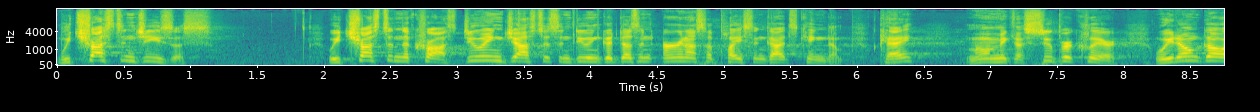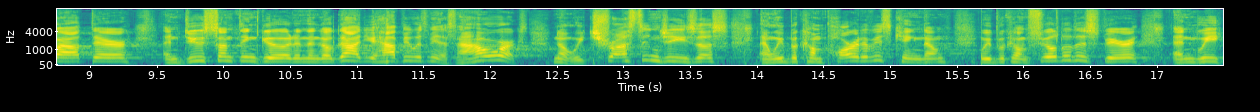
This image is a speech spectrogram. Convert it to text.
We trust in Jesus. We trust in the cross. Doing justice and doing good doesn't earn us a place in God's kingdom, okay? I'm gonna make that super clear. We don't go out there and do something good and then go, God, you happy with me? That's not how it works. No, we trust in Jesus and we become part of his kingdom. We become filled with the Spirit and we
